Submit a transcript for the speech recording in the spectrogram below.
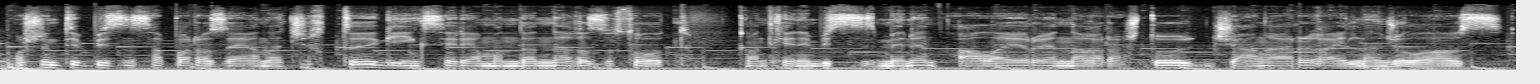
Ушинтип биздин сапарыбыз аягына чыкты. Кийинки серия мындан да кызыктуу болот. Анткени биз сиз менен алай районуна караштуу жаңы арык айылынан жолугабыз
